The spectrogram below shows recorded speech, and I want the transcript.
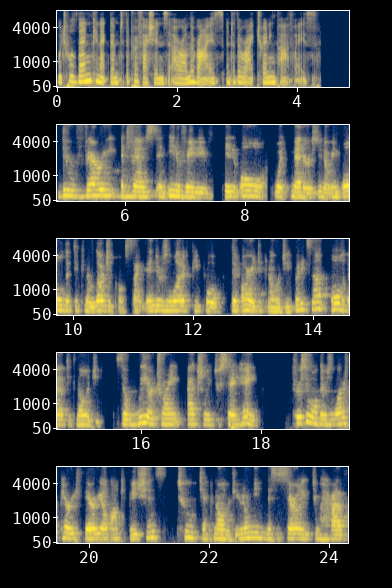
which will then connect them to the professions that are on the rise and to the right training pathways they're very advanced and innovative in all what matters, you know, in all the technological side. And there's a lot of people that are in technology, but it's not all about technology. So we are trying actually to say, hey, first of all, there's a lot of peripheral occupations to technology. You don't need necessarily to have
